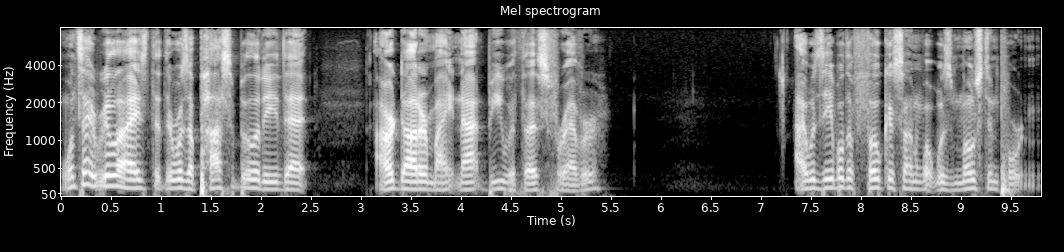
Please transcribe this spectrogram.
Once I realized that there was a possibility that our daughter might not be with us forever, I was able to focus on what was most important.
